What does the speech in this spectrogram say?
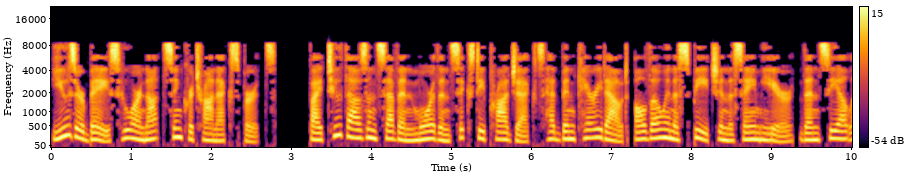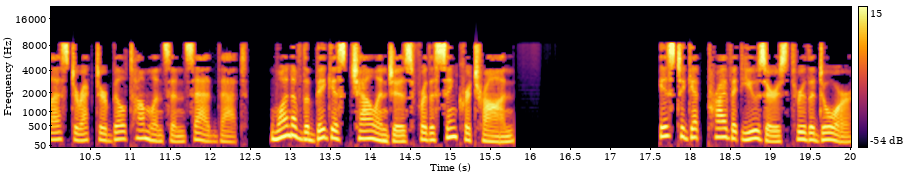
user base who are not synchrotron experts. By 2007 more than 60 projects had been carried out, although in a speech in the same year, then CLS director Bill Tomlinson said that, "...one of the biggest challenges for the synchrotron is to get private users through the door.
